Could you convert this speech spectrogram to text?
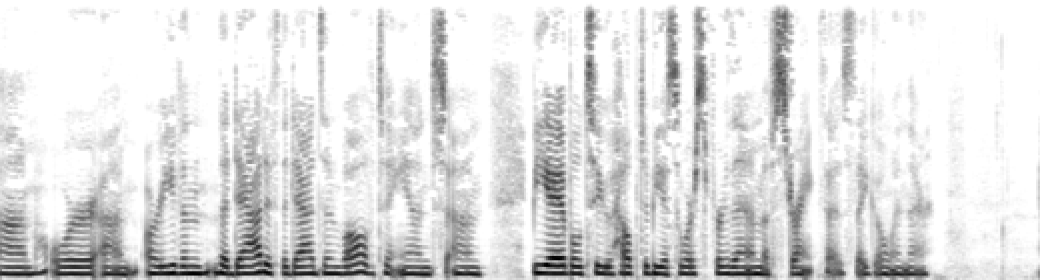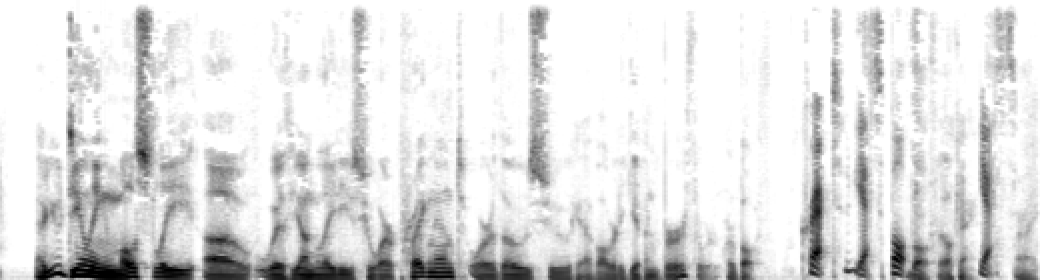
um, or um, or even the dad if the dad's involved, and um, be able to help to be a source for them of strength as they go in there. Are you dealing mostly uh, with young ladies who are pregnant, or those who have already given birth, or, or both? Correct. Yes, both. Both. Okay. Yes. All right.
